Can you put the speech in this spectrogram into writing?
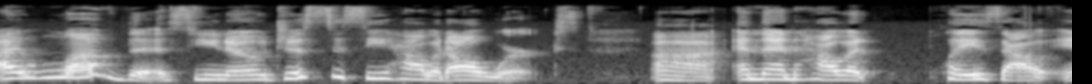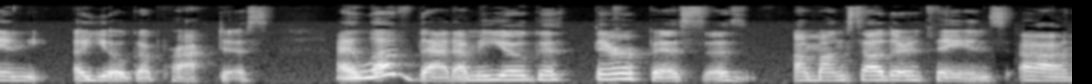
I love this, you know, just to see how it all works uh, and then how it plays out in a yoga practice. I love that. I'm a yoga therapist, as amongst other things. Uh,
